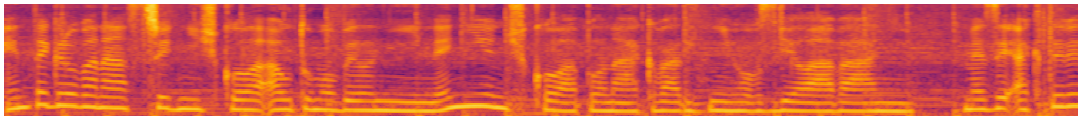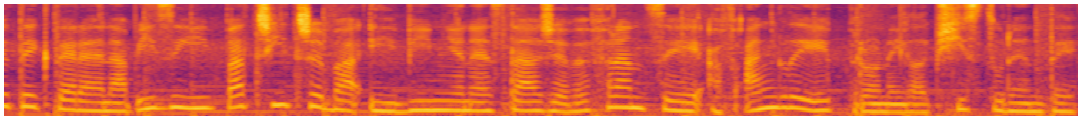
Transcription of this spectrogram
Integrovaná střední škola automobilní není jen škola plná kvalitního vzdělávání. Mezi aktivity, které nabízí, patří třeba i výměné stáže ve Francii a v Anglii pro nejlepší studenty.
